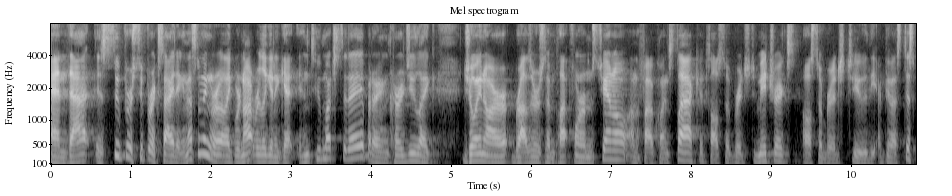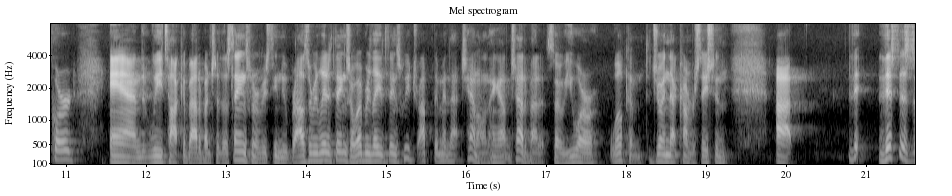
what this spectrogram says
And that is super, super exciting. And that's something we're like we're not really going to get into much today, but I encourage you like join our browsers and platforms channel on the Filecoin Slack. It's also bridged to Matrix, also bridged to the IPFS Discord. And we talk about a bunch of those things. Whenever we see new browser-related things or web-related things, we drop them in that channel and hang out and chat about it. So you are welcome to join that conversation. Uh, this is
